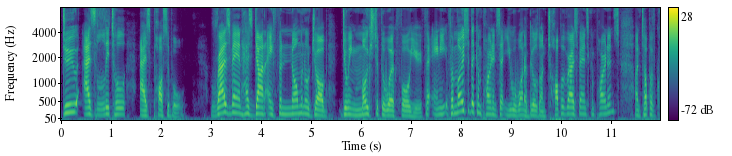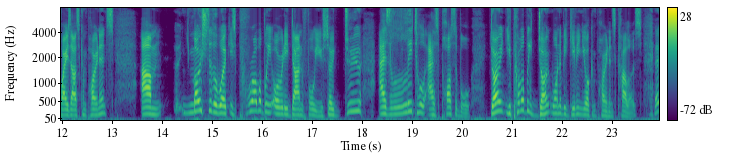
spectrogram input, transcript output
do as little as possible. Razvan has done a phenomenal job doing most of the work for you for any for most of the components that you will want to build on top of Razvan's components, on top of Quasar's components. Um, most of the work is probably already done for you. So do as little as possible. Don't you probably don't want to be giving your components colors. Uh,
